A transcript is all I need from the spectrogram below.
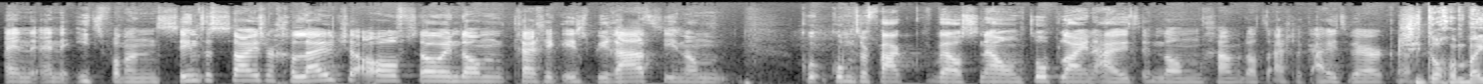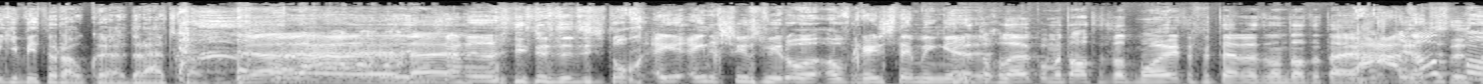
en, en iets van een synthesizer geluidje al of zo. En dan krijg ik inspiratie en dan komt er vaak wel snel een topline uit. En dan gaan we dat eigenlijk uitwerken. Ik zie toch een beetje witte rook uh, eruit komen. ja, ja, Het is toch enigszins weer overeenstemming. Ik vind het toch leuk om het altijd wat mooier te vertellen dan dat het eigenlijk ja, is. Dat is dus mooi.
